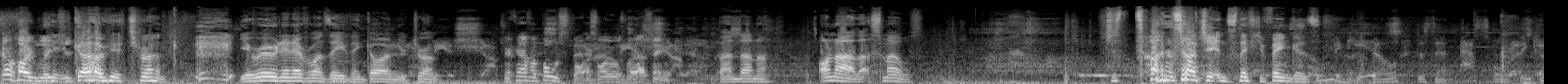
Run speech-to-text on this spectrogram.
Go home, Luke. You're Go drunk. home, you're drunk. You're ruining everyone's evening. Go home, you're drunk. Do you reckon I have a bald spot? That's why I always wear that thing. Bandana. Oh no, that smells. Touch it and sniff your fingers. Who the hell does that asshole think he?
